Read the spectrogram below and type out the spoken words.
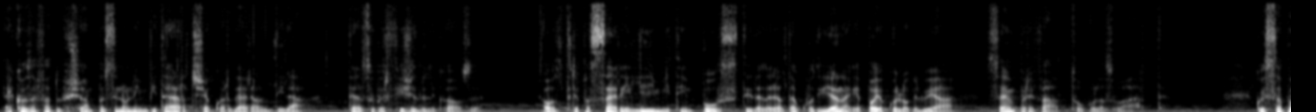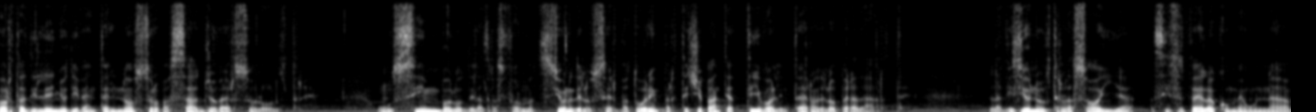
E cosa fa Duchamp se non invitarci a guardare al di là della superficie delle cose, a oltrepassare i limiti imposti dalla realtà quotidiana che poi è quello che lui ha sempre fatto con la sua arte. Questa porta di legno diventa il nostro passaggio verso l'oltre, un simbolo della trasformazione dell'osservatore in partecipante attivo all'interno dell'opera d'arte. La visione oltre la soglia si svela come un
